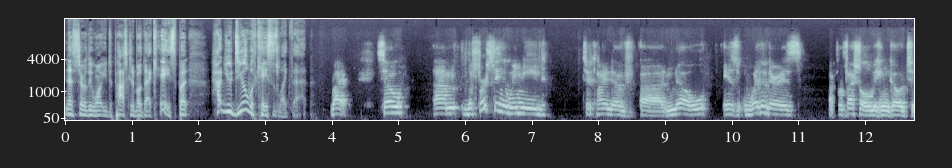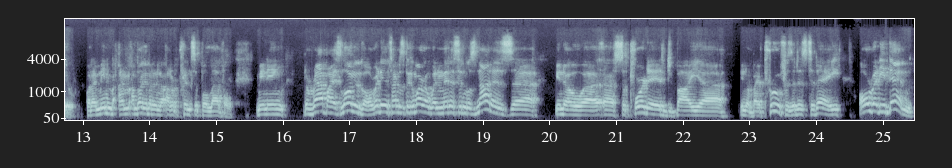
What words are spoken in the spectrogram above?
necessarily want you to posket about that case, but how do you deal with cases like that? Right. So um, the first thing that we need to kind of uh, know is whether there is a professional we can go to. What I mean, I'm, I'm talking about it on a principle level, meaning the rabbis long ago, already in the times of the Gemara, when medicine was not as uh, you know uh, uh, supported by uh, you know by proof as it is today, already then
